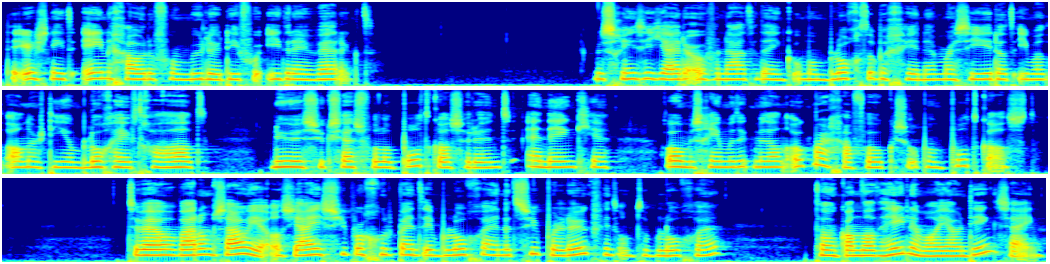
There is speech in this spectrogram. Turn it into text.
Er is niet één gouden formule die voor iedereen werkt. Misschien zit jij erover na te denken om een blog te beginnen, maar zie je dat iemand anders die een blog heeft gehad, nu een succesvolle podcast runt en denk je: oh, misschien moet ik me dan ook maar gaan focussen op een podcast. Terwijl, waarom zou je, als jij super goed bent in bloggen en het super leuk vindt om te bloggen, dan kan dat helemaal jouw ding zijn.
